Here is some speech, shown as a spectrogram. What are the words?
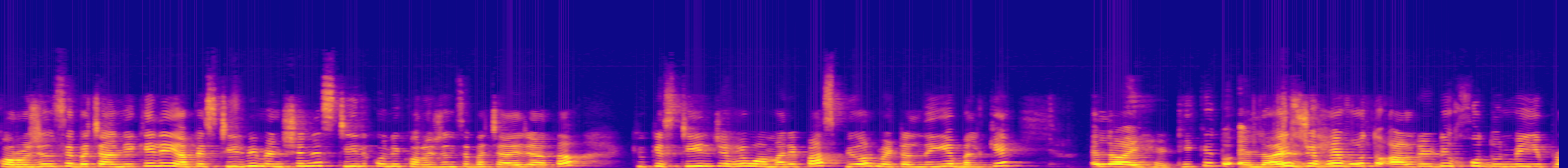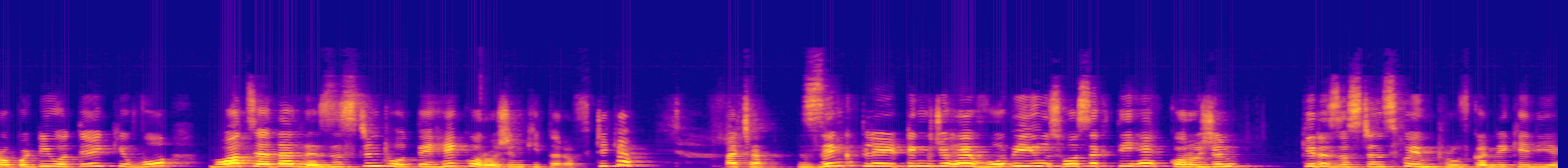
कोरोजन से बचाने के लिए। यहाँ पे स्टील भी मेंशन है स्टील को नहीं कोरोजन से बचाया जाता, क्योंकि स्टील जो है वो हमारे पास प्योर मेटल नहीं है, बल्कि एलॉय है, ठीक है? तो एलॉयज जो है वो तो ऑलरेडी खुद उनमें ये प्रॉपर्टी होते हैं कि वो बहुत ज़्यादा रेजिस्टेंट होते हैं कोरोजन की तरफ़, ठीक है? अच्छा जिंक प्लेटिंग जो है वो भी यूज़ हो सकती है कोरोजन की रेजिस्टेंस को इम्प्रूव करने के लिए।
